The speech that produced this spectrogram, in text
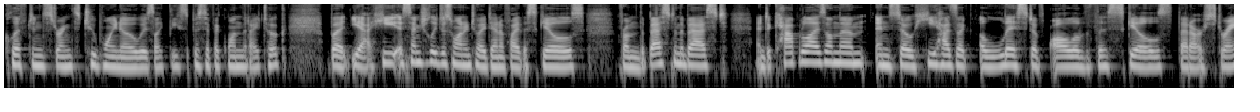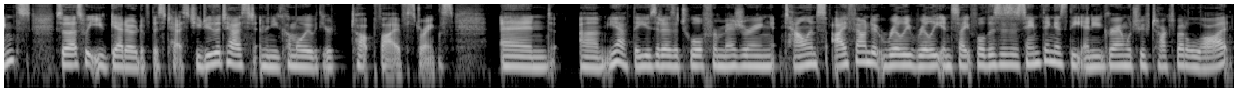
Clifton Strengths 2.0 is like the specific one that I took. But yeah, he essentially just wanted to identify the skills from the best and the best and to capitalize on them. And so he has like a list of all of the skills that are strengths. So that's what you get out of this test. You do the test and then you come away with your top five strengths. And um, yeah, they use it as a tool for measuring talents. I found it really, really insightful. This is the same thing as the Enneagram, which we've talked about a lot,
